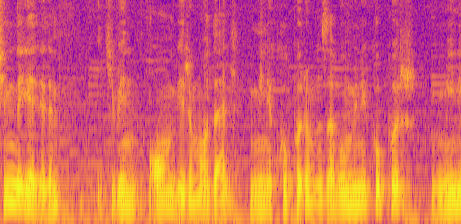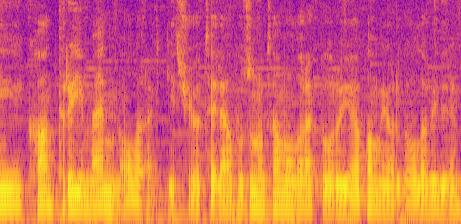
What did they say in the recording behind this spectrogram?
Şimdi gelelim 2011 model Mini Cooper'ımıza. Bu Mini Cooper Mini Countryman olarak geçiyor. Telaffuzunu tam olarak doğru yapamıyor da olabilirim.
